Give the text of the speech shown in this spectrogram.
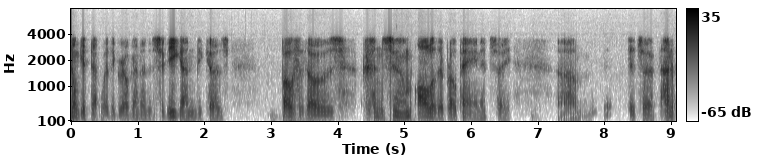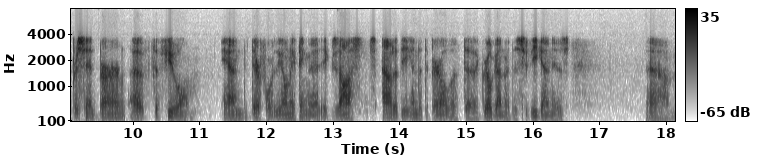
don't get that with the grill gun or the sous vide gun because both of those consume all of the propane. It's a um, it's a 100% burn of the fuel, and therefore the only thing that exhausts out of the end of the barrel of the grill gun or the sous vide gun is um,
